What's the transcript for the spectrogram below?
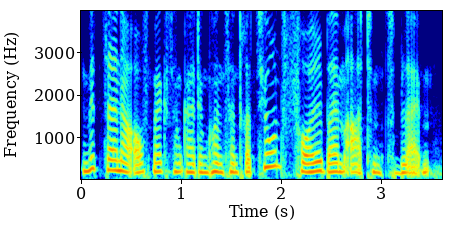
mit seiner Aufmerksamkeit und Konzentration voll beim Atem zu bleiben.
